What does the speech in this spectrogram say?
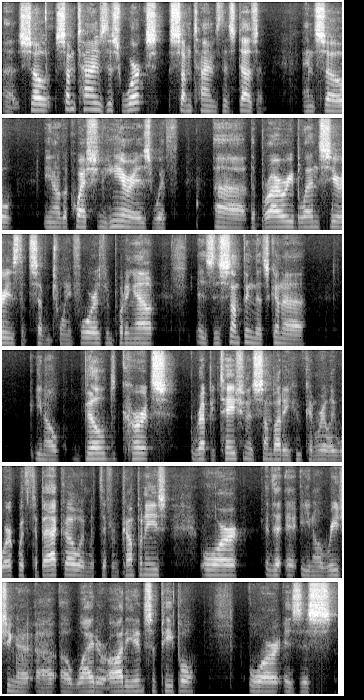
Uh, so sometimes this works, sometimes this doesn't, and so you know the question here is with uh, the Briary Blend series that 724 has been putting out, is this something that's gonna you know build Kurt's reputation as somebody who can really work with tobacco and with different companies, or the, you know reaching a, a, a wider audience of people, or is this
